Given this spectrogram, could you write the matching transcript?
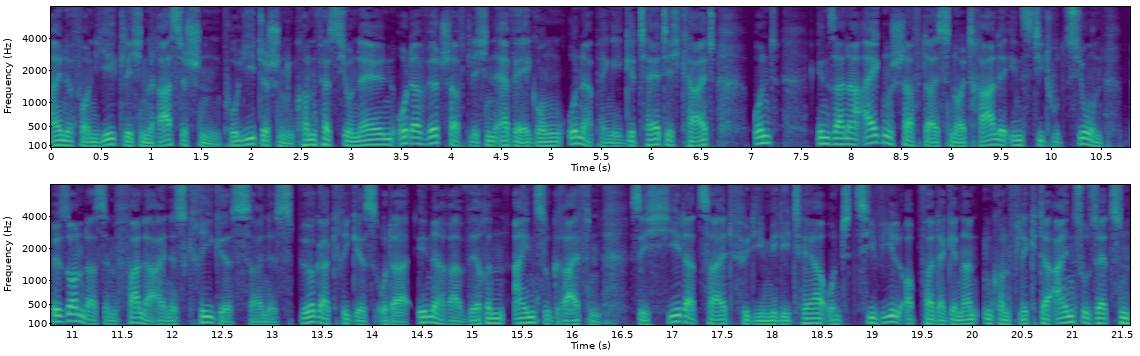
eine von jeglichen rassischen, politischen, konfessionellen oder wirtschaftlichen Erwägungen unabhängige Tätigkeit und in seiner Eigenschaft als neutrale Institution, besonders im Falle eines Krieges, eines Bürgerkrieges oder innerer Wirren einzugreifen, sich jederzeit für die Militär- und Zivilopfer der genannten Konflikte einzusetzen,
